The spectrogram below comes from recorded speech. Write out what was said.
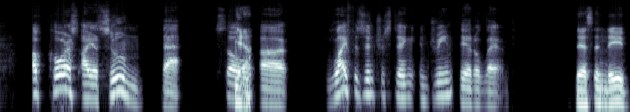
of course, I assume that. So, yeah. uh, life is interesting in Dream Theater Land. Yes, indeed.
